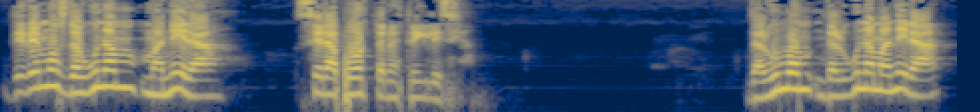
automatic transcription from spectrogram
Debemos de alguna manera ser aporte a nuestra iglesia. De, algún, de alguna manera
